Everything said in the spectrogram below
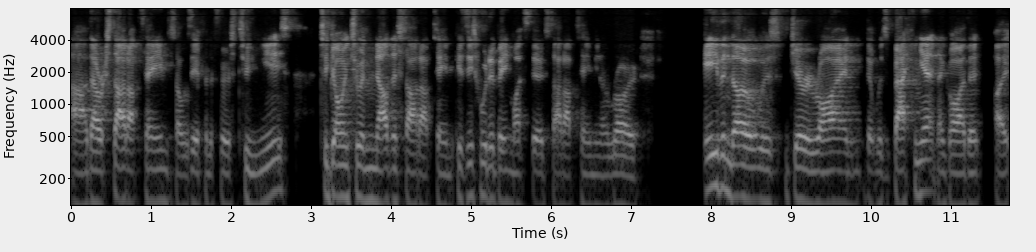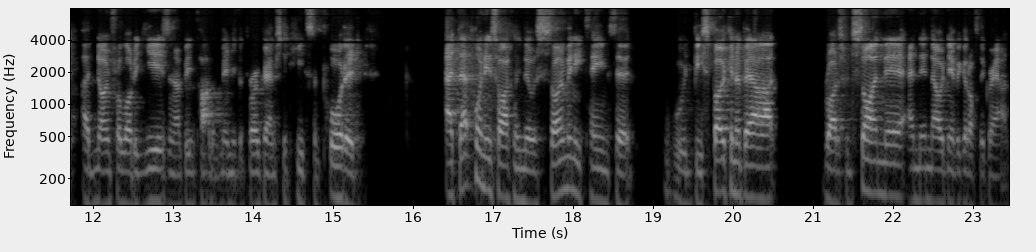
Uh, they were a startup team, so I was there for the first two years. To going to another startup team because this would have been my third startup team in a row even though it was Gerry Ryan that was backing it and a guy that I, would known for a lot of years and I've been part of many of the programs that he'd supported, at that point in cycling, there were so many teams that would be spoken about, riders would sign there, and then they would never get off the ground.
